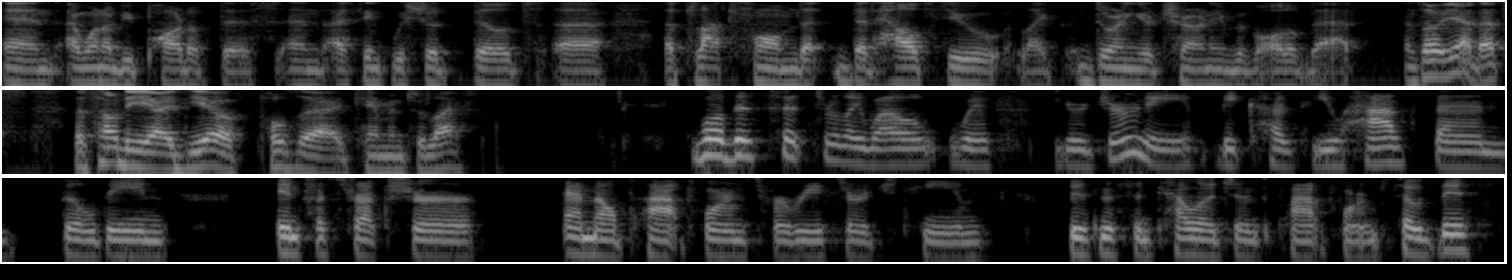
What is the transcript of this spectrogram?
and I want to be part of this. And I think we should build uh, a platform that that helps you like during your journey with all of that. And so yeah that's that's how the idea of Pulze AI came into life. Well this fits really well with your journey because you have been building infrastructure, ML platforms for research teams, business intelligence platforms. So this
